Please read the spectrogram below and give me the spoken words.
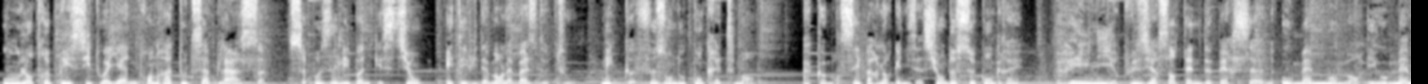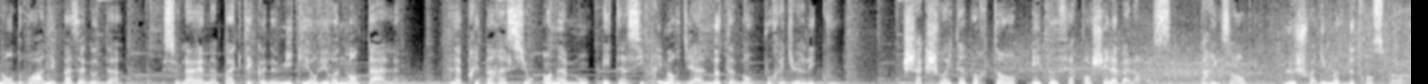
où l'entreprise citoyenne prendra toute sa place. Se poser les bonnes questions est évidemment la base de tout. Mais que faisons-nous concrètement? À commencer par l'organisation de ce congrès. Réunir plusieurs centaines de personnes au même moment et au même endroit n'est pas anodin. Cela a un impact économique et environnemental. La préparation en amont est ainsi primordiale, notamment pour réduire les coûts. Chaque choix est important et peut faire pencher la balance. Par exemple, le choix du mode de transport.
